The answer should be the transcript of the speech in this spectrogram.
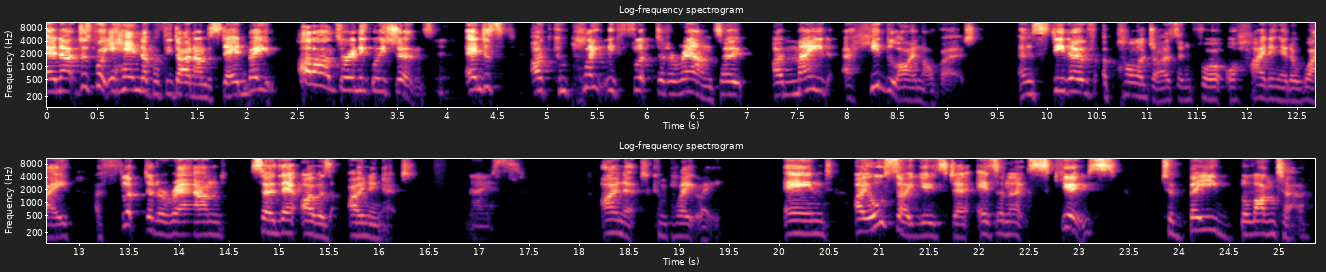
and uh, just put your hand up if you don't understand me. I'll answer any questions, and just I completely flipped it around. So I made a headline of it instead of apologizing for it or hiding it away. I flipped it around so that I was owning it. Nice own it completely. And I also used it as an excuse to be blunter.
